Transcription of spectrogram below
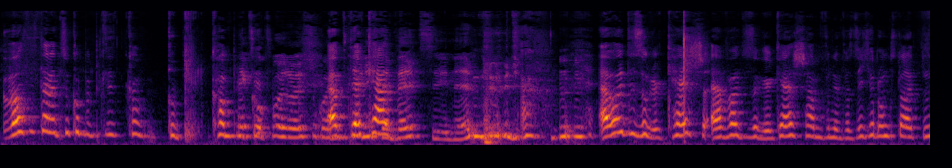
Was ist damit so kompliziert? Kom kom Hey, kompliziert? guck mal, da ist sogar Aber der Kerl- der Weltszene. Er wollte sogar Cash, er wollte sogar Cash haben von den Versicherungsleuten.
